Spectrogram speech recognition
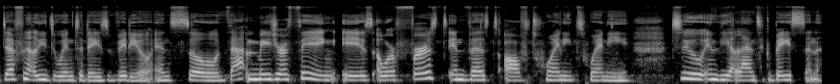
definitely doing today's video. And so, that major thing is our first invest of 2022 in the Atlantic Basin.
